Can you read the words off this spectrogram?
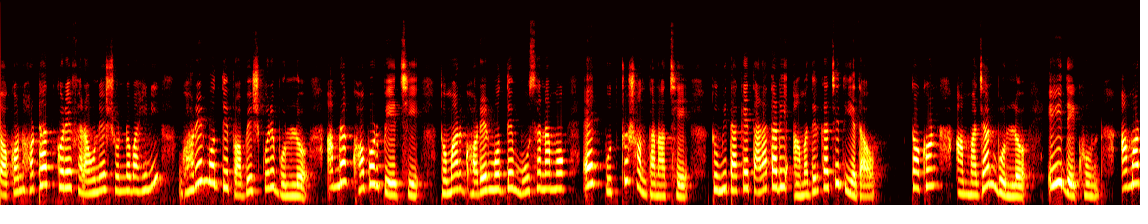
তখন হঠাৎ করে ফেরাউনের সৈন্যবাহিনী ঘরের মধ্যে প্রবেশ করে বলল, আমরা খবর পেয়েছি, তোমার ঘরের মধ্যে মুসা নামক এক পুত্র সন্তান আছে। তুমি তাকে তাড়াতাড়ি আমাদের কাছে দিয়ে দাও। তখন আম্মাজান বলল, এই দেখুন, আমার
